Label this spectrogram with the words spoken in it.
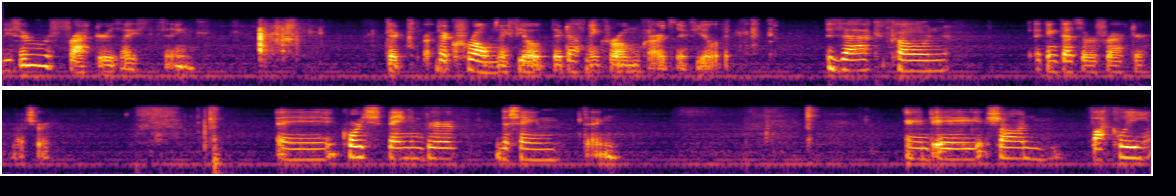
these are refractors, I think. They're they're chrome. They feel they're definitely chrome cards. They feel like Zach Cone. I think that's a refractor. I'm not sure. A Cory Spangenberg, the same thing. And a Sean Buckley.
